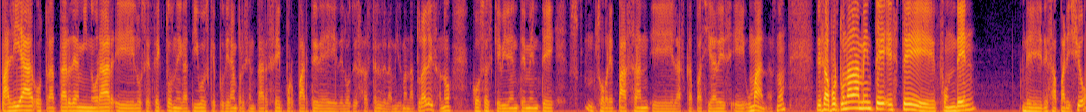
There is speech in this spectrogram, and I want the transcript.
paliar o tratar de aminorar los efectos negativos que pudieran presentarse por parte de, de, los desastres de la misma naturaleza, ¿no? Cosas que evidentemente sobrepasan las capacidades humanas, ¿no? Desafortunadamente, este Fonden, de, desapareció,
